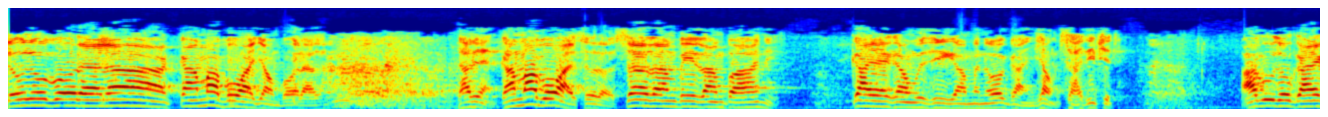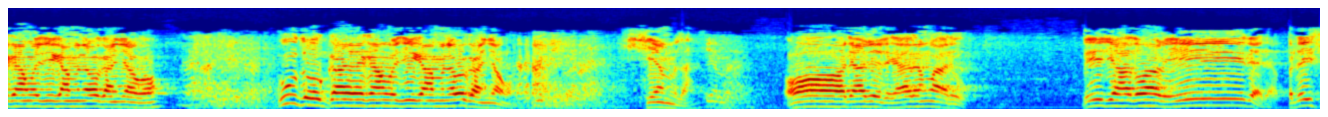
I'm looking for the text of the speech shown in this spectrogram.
ဒုက္ခသစ္စာလိုလိုပေါ်တာလားကာမဘဝကြောင့်ပေါ်တာလားမှန်ပါဗျာဒါဖြင့်ကာမဘဝဆိုတော့သာသံပေသံပါနေကာယကံဝစီကံမနောကံကြောင့်ဇာတိဖြစ်တယ်အကုသိုလ်ကာယကံဝစီကံမနောကံကြောင့်ရောကုသိုလ်ကာယကံဝစီကံမနောကံကြောင့်ရောဓာတိပိစ္ဆာ ရှင်းမလားရှင်းပါဩဒါဖြင့်တရားဓမ္မတို့သေချာသွားပြီတဲ့ဒါပဋိစ္စ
